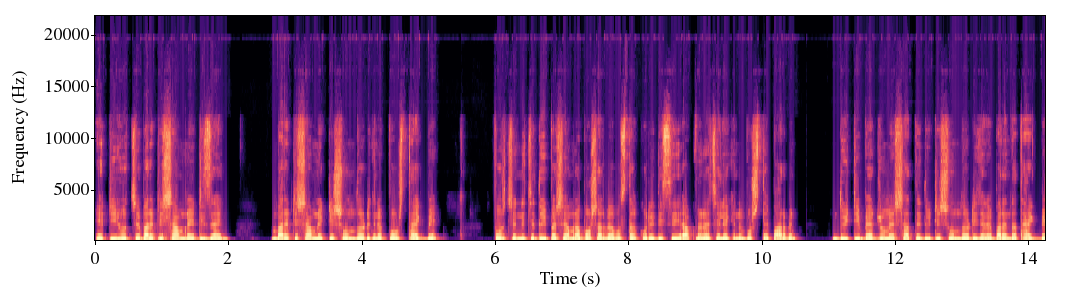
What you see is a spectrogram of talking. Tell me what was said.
এটি হচ্ছে বাড়িটির সামনের ডিজাইন। বাড়িটির সামনে একটি সুন্দর ডিজাইনের পোস্ট থাকবে। পোর্চের নিচে দুই পাশে আমরা বসার ব্যবস্থা করে দিছি। আপনারা ছেলে এখানে বসতে পারবেন। দুইটি বেডরুমের সাথে দুইটি সুন্দর ডিজাইনের বারান্দা থাকবে।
